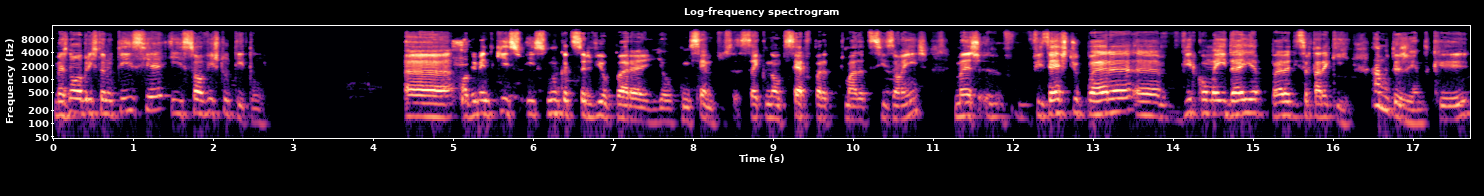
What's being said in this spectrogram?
mas não abriste a notícia e só viste o título. Uh, obviamente que isso, isso nunca te serviu para, e eu conhecendo, sei que não te serve para tomada de decisões, mas uh, fizeste-o para uh, vir com uma ideia para dissertar aqui. Há muita gente que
